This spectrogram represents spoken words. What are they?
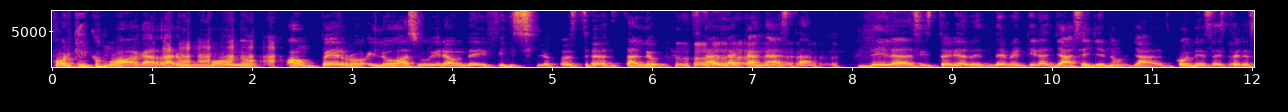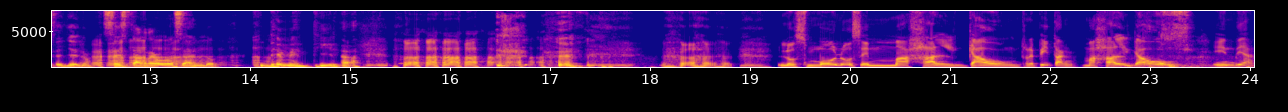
Porque cómo va a agarrar un mono a un perro y lo va a subir a un edificio, o sea, hasta, la canasta de las historias de, de, mentiras ya se llenó, ya con esa historia se llenó, se está rebosando de mentira. Los monos en Mahalgaon, repitan, Mahalgaon, India,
